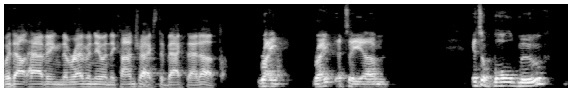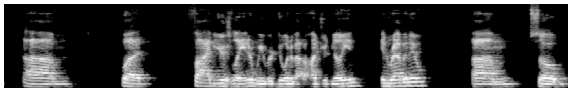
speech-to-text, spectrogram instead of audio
without having the revenue and the contracts to back that up. right, right. That's a um, it's a bold move, um, but five years later, we were doing about 100 million in revenue. Um, so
